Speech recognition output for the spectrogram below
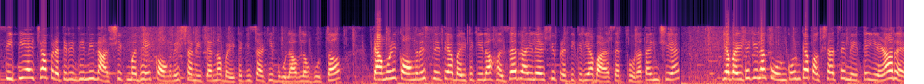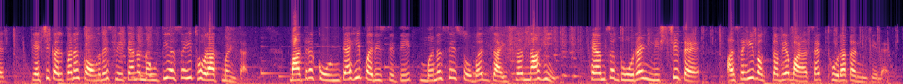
सीपीआयच्या प्रतिनिधींनी नाशिकमध्ये काँग्रेसच्या नेत्यांना बैठकीसाठी बोलावलं होतं. त्यामुळे काँग्रेस नेते या बैठकीला हजर राहिले अशी प्रतिक्रिया बाळासाहेब थोरातांची आहे. या बैठकीला कोणकोणत्या पक्षाचे नेते येणार आहेत याची कल्पना काँग्रेस नेत्यांना नव्हती असंही थोरात म्हणतात. मात्र कोणत्याही परिस्थितीत मनसेसोबत जायचं नाही हे आमचं धोरण निश्चित आहे असंही वक्तव्य बाळासाहेब थोरातांनी केलं आहे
